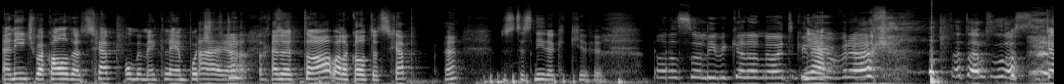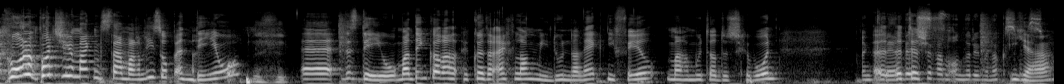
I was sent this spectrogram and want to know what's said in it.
en eentje wat ik altijd schep om in mijn klein potje Ah, te ja. doen. En het ta wat ik altijd schep. Hè? Dus het is niet dat ik hier... Oh, dat is zo lief. Ik kan dat nooit kunnen Ja. gebruiken. Dat zo... Ik heb gewoon een potje gemaakt en er staat Marlies op en deo. Eh dus deo. Maar ik denk wel dat je kunt er echt lang mee doen. Dat lijkt niet veel, maar je moet dat dus gewoon... Een Eh, klein het beetje is- van onder uw oksels. Ja,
